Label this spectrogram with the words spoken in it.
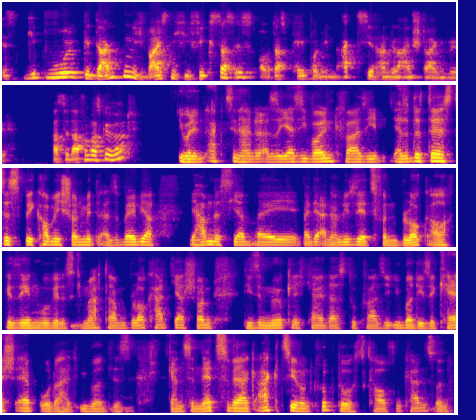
es gibt wohl Gedanken, ich weiß nicht, wie fix das ist, ob das PayPal in den Aktienhandel einsteigen will. Hast du davon was gehört? Über den Aktienhandel, also ja, sie wollen quasi, also das, das, das bekomme ich schon mit. Also weil wir, wir haben das ja bei, bei der Analyse jetzt von Block auch gesehen, wo wir das gemacht haben. Block hat ja schon diese Möglichkeit, dass du quasi über diese Cash-App oder halt über das ganze Netzwerk Aktien und Kryptos kaufen kannst. Und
